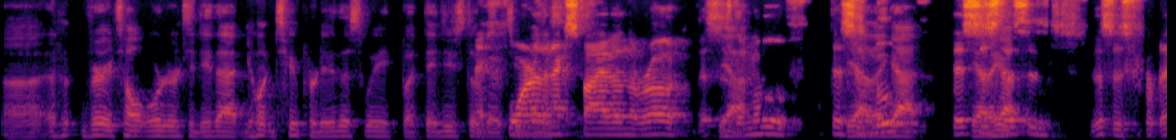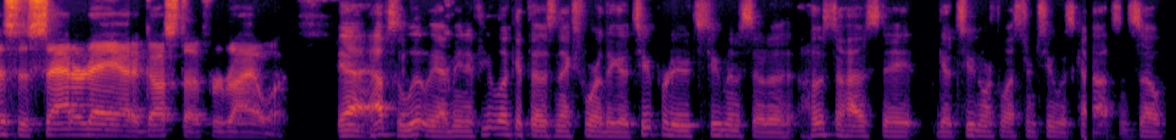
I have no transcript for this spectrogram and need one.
Uh, very tall order to do that going to Purdue this week, but they do still next go four of the next five on the road. This is yeah. the move. This yeah, is move. Got, this yeah, is got, this is this is this is Saturday at Augusta for Iowa. Yeah, absolutely. I mean, if you look at those next four, they go to Purdue, to Minnesota, host Ohio State, go to Northwestern, to Wisconsin. So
